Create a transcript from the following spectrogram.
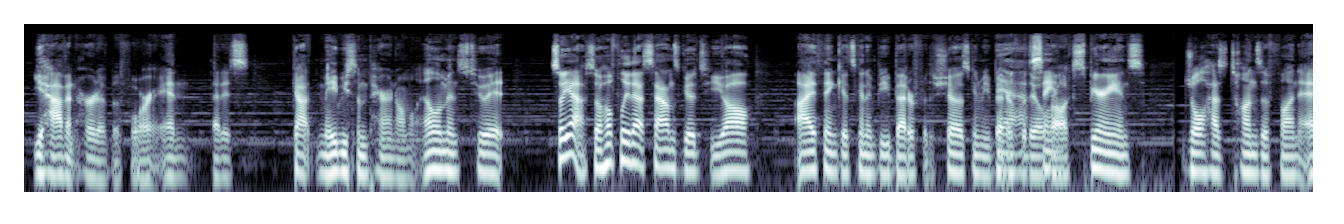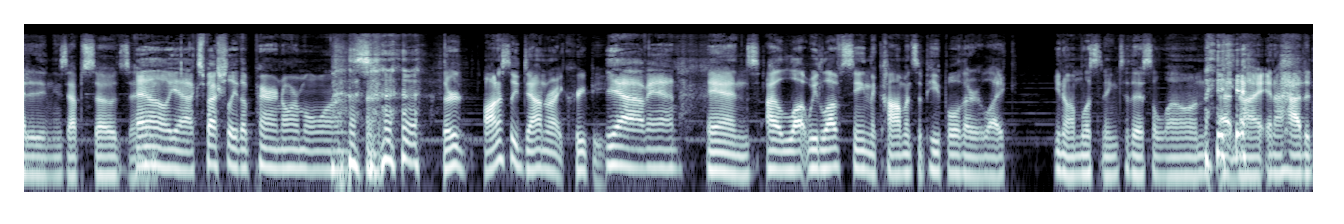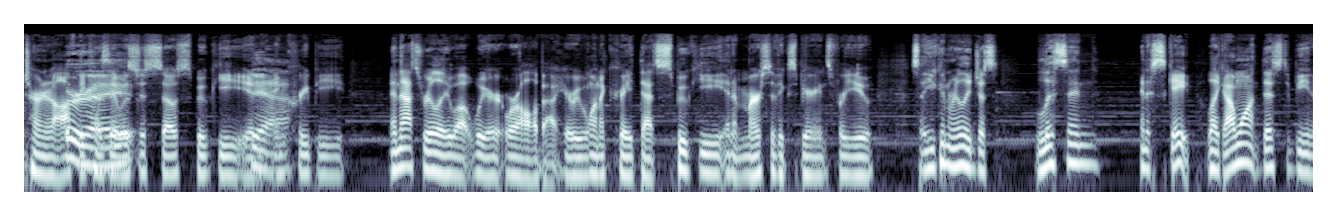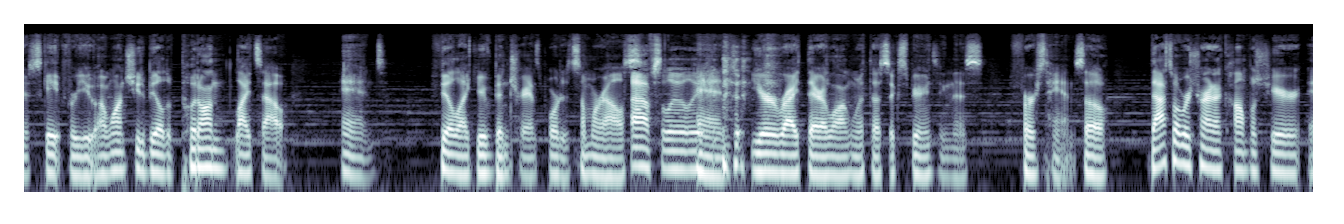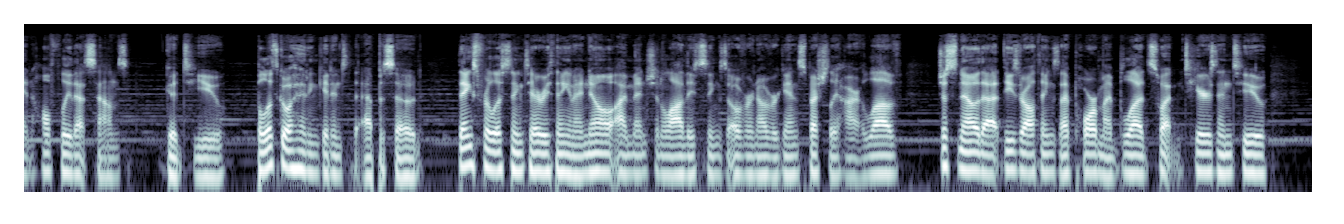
you haven't heard of before and that it's got maybe some paranormal elements to it. So, yeah, so hopefully that sounds good to y'all. I think it's going to be better for the show. It's going to be better Yeah, for the same. overall experience. Joel has tons of fun editing these episodes, and Hell yeah, especially the paranormal ones. they're honestly downright creepy. yeah, man. And I love we love seeing the comments of people that are like, you know, I'm listening to this alone at Yeah. night and I had to turn it off because it was just so spooky and, Yeah. and creepy. And that's really what we're we're all about here. We want to create that spooky and immersive experience for you so you can really just listen and escape. Like I want this to be an escape for you. I want you to be able to put on lights out and feel like you've been transported somewhere else Absolutely. and you're right there along with us experiencing this firsthand. So that's what we're trying to accomplish here, and hopefully that sounds good to you. But let's go ahead and get into the episode. Thanks for listening to everything, and I know I mentioned a lot of these things over and over again, especially higher love. Just know that these are all things I pour my blood, sweat, and tears into.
